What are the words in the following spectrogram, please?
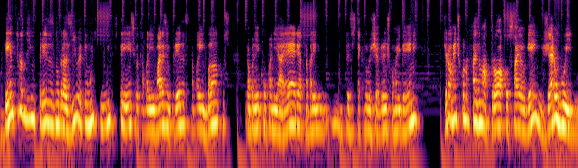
dentro de empresas no Brasil, eu tenho muito, muita experiência, eu trabalhei em várias empresas, trabalhei em bancos, trabalhei em companhia aérea, trabalhei em empresas de tecnologia grande como a IBM, geralmente quando faz uma troca ou sai alguém, gera um ruído.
